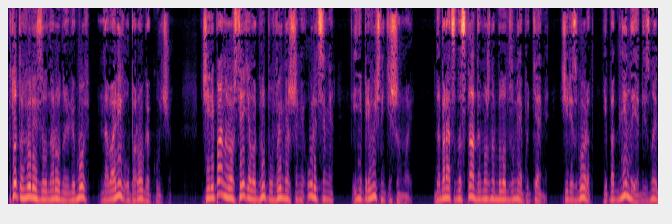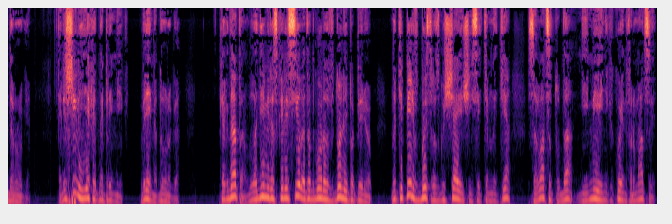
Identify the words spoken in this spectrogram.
Кто-то выразил народную любовь, навалив у порога кучу. Черепанова встретила группу вымершими улицами и непривычной тишиной. Добраться до склада можно было двумя путями – через город и по длинной объездной дороге. Решили ехать напрямик. Время дорого. Когда-то Владимир исколесил этот город вдоль и поперек, но теперь в быстро сгущающейся темноте соваться туда, не имея никакой информации,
